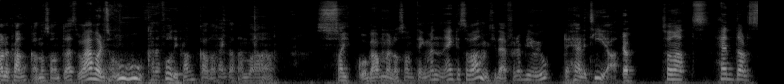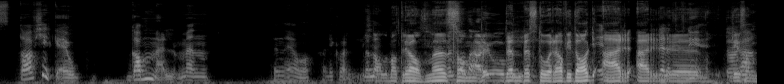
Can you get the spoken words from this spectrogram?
alle plankene og sånt. Og jeg var litt sånn uh, Kan jeg få de plankene? Og tenkte at de var psyko gamle og sånne ting. Men egentlig så var de ikke det, for det blir jo gjort det hele tida. Ja. Sånn at Heddal stavkirke er jo gammel, men den er jo allikevel ikke Men alle materialene sånn som er jo- den består av i dag, er, er eh, er liksom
